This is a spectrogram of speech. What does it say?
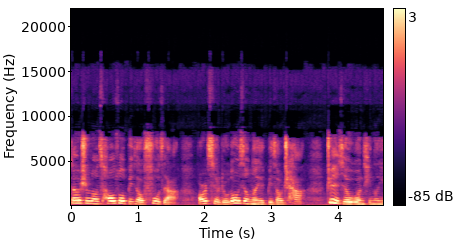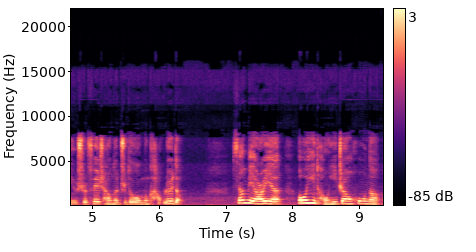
但是呢操作比较复杂，而且流动性呢也比较差，这些问题呢也是非常的值得我们考虑的。相比而言，OE 统一账户呢，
